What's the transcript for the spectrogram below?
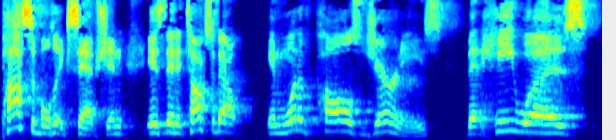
possible exception is that it talks about in one of Paul's journeys that he was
